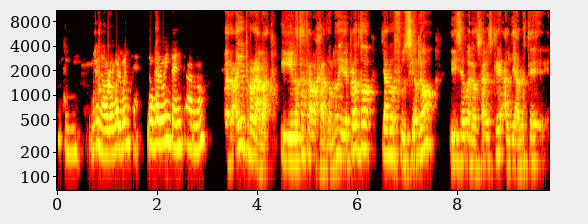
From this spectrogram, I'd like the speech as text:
Mm, Bueno, lo vuelvo, a lo vuelvo a intentar, ¿no? Bueno, hay un programa y lo estás trabajando, ¿no? Y de pronto ya no funcionó y dices, bueno, ¿sabes qué? Al diablo, este,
